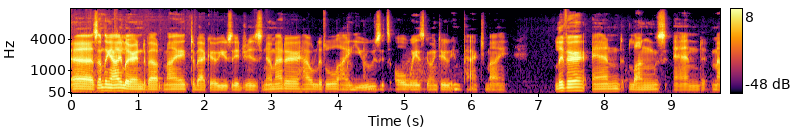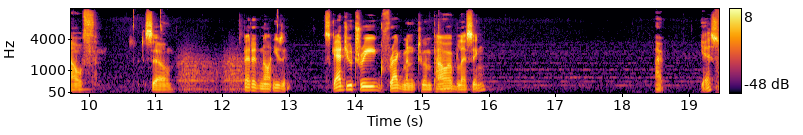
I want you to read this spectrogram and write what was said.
uh, something I learned about my tobacco usage is no matter how little I use, it's always going to impact my liver and lungs and mouth. So, better not use it. Scadutree fragment to empower blessing. Uh, yes?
